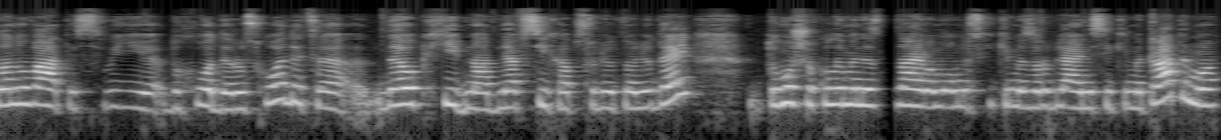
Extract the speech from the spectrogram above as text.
планувати свої доходи, розходи це необхідно для всіх абсолютно людей. Тому що коли ми не знаємо, мовно, скільки ми заробляємо, скільки ми тратимо,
